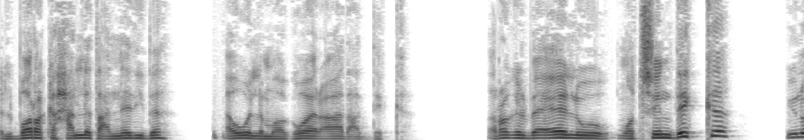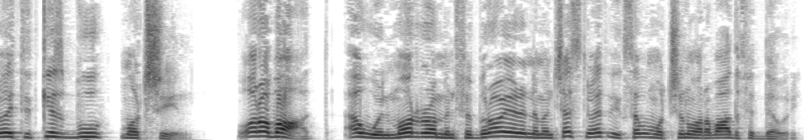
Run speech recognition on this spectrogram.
البركة حلت على النادي ده أول لما ماجواير قعد على الدكة. الراجل بقاله ماتشين دكة يونايتد كسبوا ماتشين ورا بعض. أول مرة من فبراير إن مانشستر يونايتد يكسبوا ماتشين ورا بعض في الدوري.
